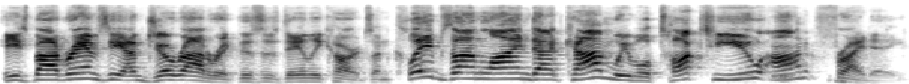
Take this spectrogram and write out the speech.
He's Bob Ramsey. I'm Joe Roderick. This is Daily Cards on ClaibsOnline.com. We will talk to you on Friday.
